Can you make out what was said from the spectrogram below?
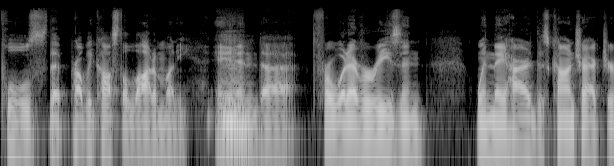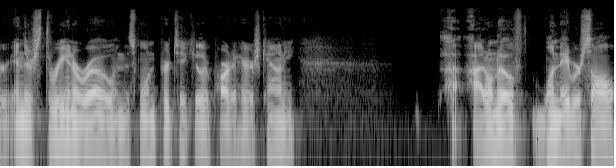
pools that probably cost a lot of money. Hmm. And uh, for whatever reason, when they hired this contractor, and there's three in a row in this one particular part of Harris County, I, don't know if one neighbor saw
